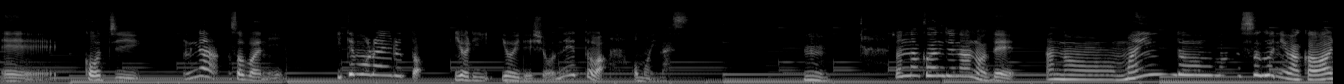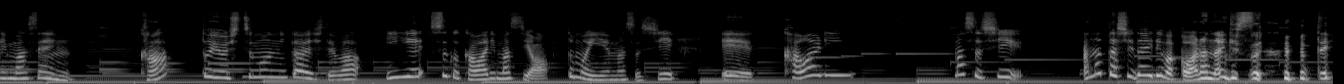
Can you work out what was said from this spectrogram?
えー、コーチがそばにいてもらえると、より良いでしょうね、とは思います。うん。そんな感じなので、あの、マインドはすぐには変わりませんか？という質問に対しては、いいえ、すぐ変わりますよ、とも言えますし、えー変わりますし、あなた次第では変わらないです。って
